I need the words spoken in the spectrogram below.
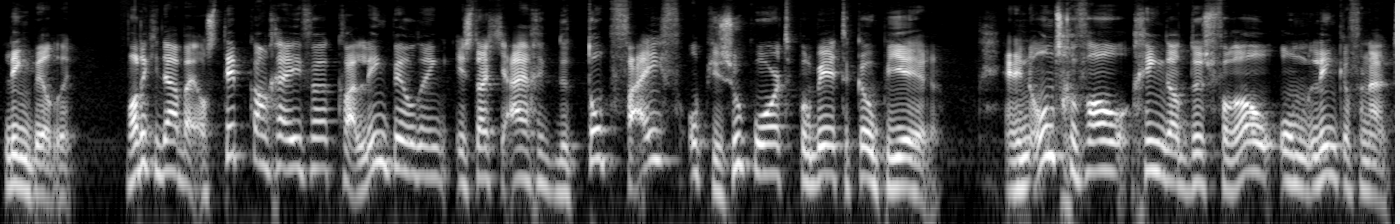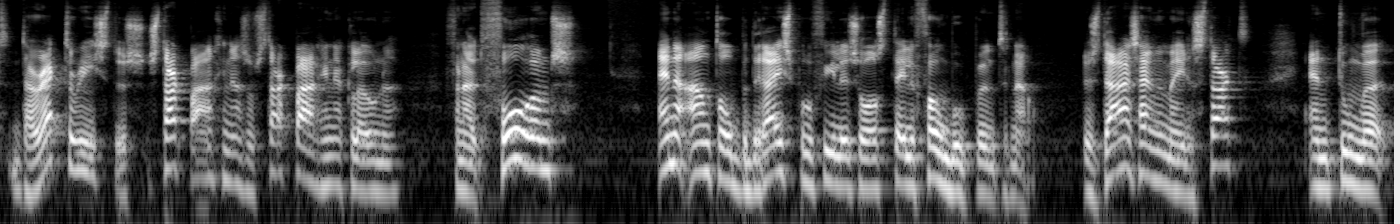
linkbuilding. Wat ik je daarbij als tip kan geven qua linkbuilding is dat je eigenlijk de top 5 op je zoekwoord probeert te kopiëren. En in ons geval ging dat dus vooral om linken vanuit directories, dus startpagina's of startpagina klonen, vanuit forums en een aantal bedrijfsprofielen zoals telefoonboek.nl. Dus daar zijn we mee gestart. En toen we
